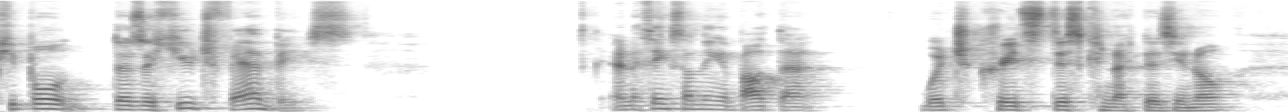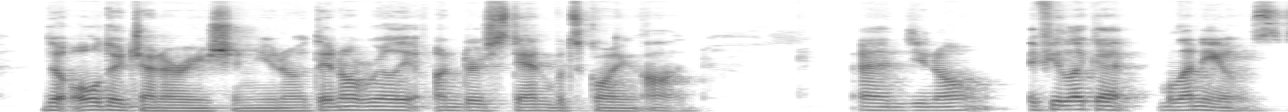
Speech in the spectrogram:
People, there's a huge fan base. And I think something about that which creates disconnect is, you know, the older generation, you know, they don't really understand what's going on. And, you know, if you look at millennials,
